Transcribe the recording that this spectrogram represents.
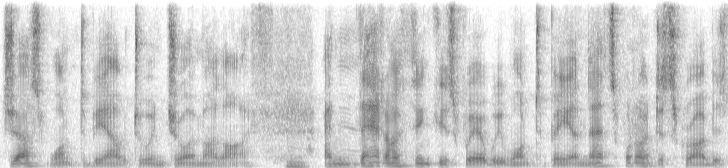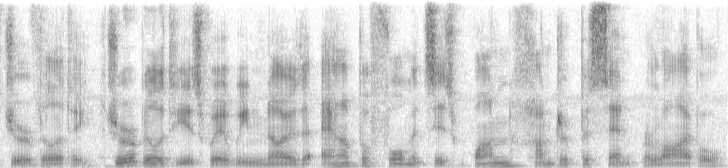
just want to be able to enjoy my life. Mm. And that, I think, is where we want to be. And that's what I describe as durability. Durability is where we know that our performance is 100% reliable.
